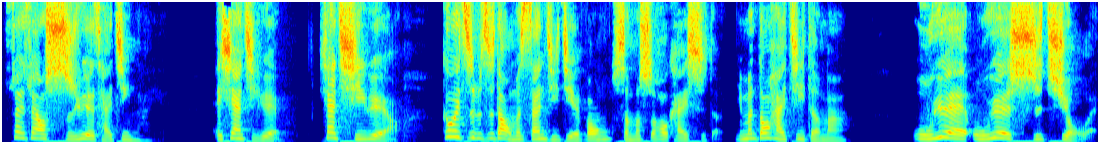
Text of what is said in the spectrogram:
算一算要十月才进来。诶，现在几月？现在七月哦。各位知不知道我们三级解封什么时候开始的？你们都还记得吗？五月五月十九，诶，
